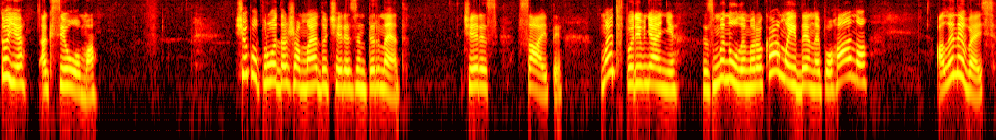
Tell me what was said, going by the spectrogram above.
То є аксіома. Що по продажам меду через інтернет, через сайти. Мед в порівнянні з минулими роками йде непогано, але не весь.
